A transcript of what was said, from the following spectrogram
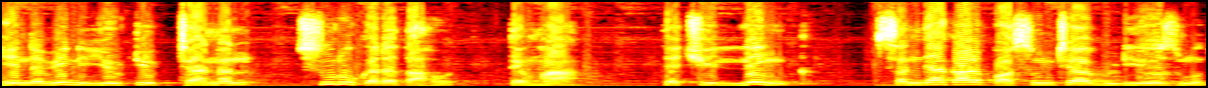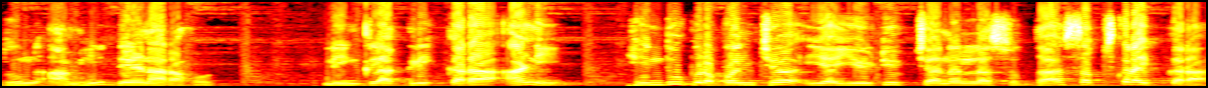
हे नवीन यूट्यूब चॅनल सुरू करत आहोत. तेव्हा त्याची लिंक संध्याकाळपासूनच्या व्हिडिओजमधून आम्ही देणार आहोत. लिंकला क्लिक करा आणि हिंदू प्रपंच या यूट्यूब चॅनलला सुद्धा सबस्क्राईब करा.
